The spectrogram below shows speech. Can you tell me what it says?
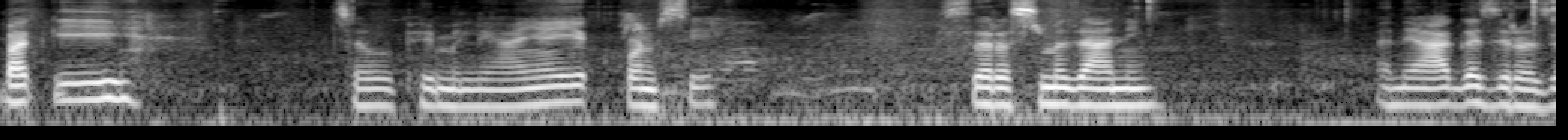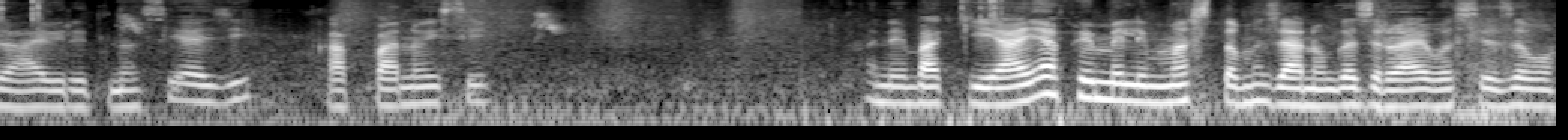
બાકી જવું ફેમિલી, અહીંયા એક પણ છે. સરસ મજાની. અને આ ગજરો જો આવી રીતનો છે હજી. કાપવાનો છે. અને બાકી અહીંયા ફેમિલી મસ્ત મજાનો ગજરો આવ્યો છે જવો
